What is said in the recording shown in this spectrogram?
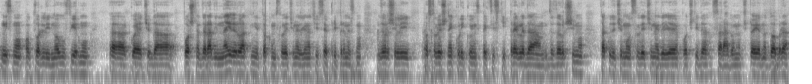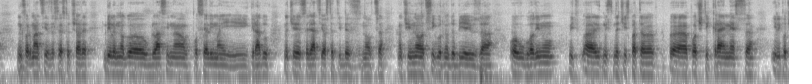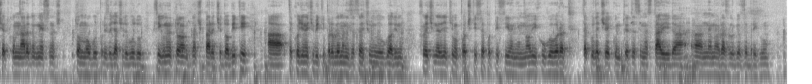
Mi smo otvorili novu firmu a, koja će da počne da radi najverovatnije tokom sledeće nedelje. Znači sve pripreme smo završili, ostalo još nekoliko inspekcijskih pregleda da završimo, tako da ćemo sledeće nedelje početi da sa radom. Znači to je jedna dobra informacija za sve stočare. Bile mnogo glasina po selima i gradu će seljaci ostati bez novca. Znači novac sigurno dobijaju za ovu godinu. Mislim da će isplata početi krajem meseca ili početkom narodnog mjeseca, znači to mogu proizvođači da budu sigurno to, znači pare će dobiti, a takođe neće biti problema ni za sledeću godinu. Sledeće nedelje ćemo početi sa potpisivanjem novih ugovora, tako da će kontinuitet da se nastavi i da nema razloga za brigu.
